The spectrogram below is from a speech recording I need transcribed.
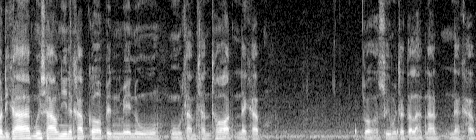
วัสดีครับมื้อเช้านี้นะครับ ก็เป็นเมนูหมูสามชั้นทอดนะครับ ก็ซื้อมาจากตลาดนัดนะครับ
